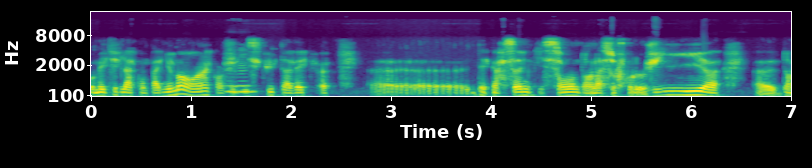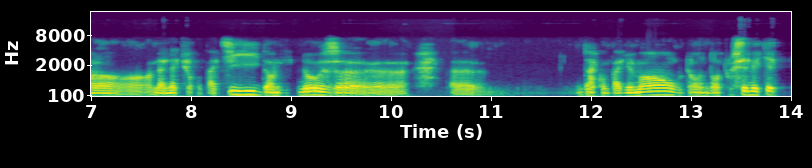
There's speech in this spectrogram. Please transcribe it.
au, métier de l'accompagnement. Hein, quand je mhm. discute avec euh, des personnes qui sont dans la sophrologie, euh, dans la naturopathie, dans l'hypnose d'accompagnement ou dans, dans, tous ces métiers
